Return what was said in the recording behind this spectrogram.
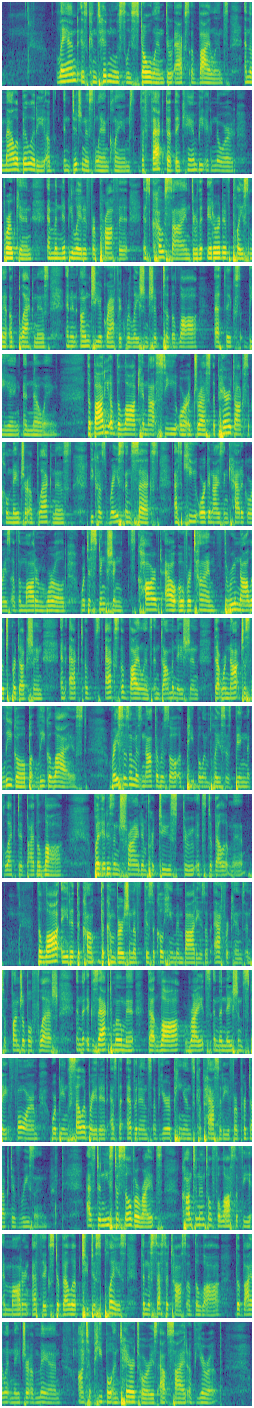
Land is continuously stolen through acts of violence, and the malleability of indigenous land claims, the fact that they can be ignored, broken, and manipulated for profit, is co signed through the iterative placement of blackness in an ungeographic relationship to the law, ethics, being, and knowing. The body of the law cannot see or address the paradoxical nature of blackness because race and sex, as key organizing categories of the modern world, were distinctions carved out over time through knowledge production and act of, acts of violence and domination that were not just legal but legalized. Racism is not the result of people and places being neglected by the law but it is enshrined and produced through its development. The law aided the, the conversion of physical human bodies of Africans into fungible flesh in the exact moment that law, rights, and the nation state form were being celebrated as the evidence of Europeans' capacity for productive reason. As Denise da Silva writes, continental philosophy and modern ethics developed to displace the necessitas of the law, the violent nature of man, onto people and territories outside of Europe.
